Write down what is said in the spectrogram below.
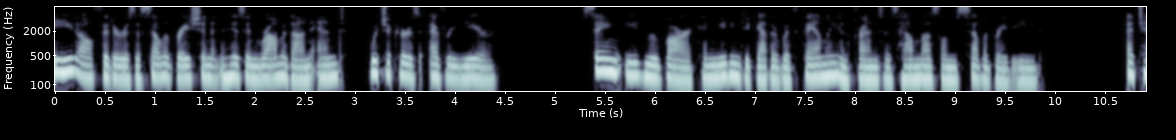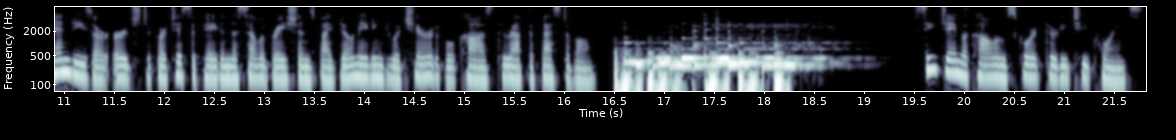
Eid al Fitr is a celebration and his in Ramadan end, which occurs every year. Saying Eid Mubarak and meeting together with family and friends is how Muslims celebrate Eid. Attendees are urged to participate in the celebrations by donating to a charitable cause throughout the festival. CJ McCollum scored 32 points.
